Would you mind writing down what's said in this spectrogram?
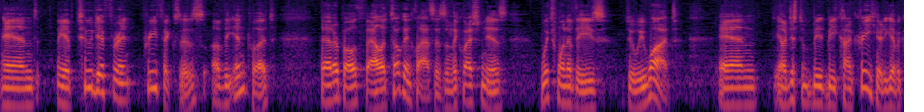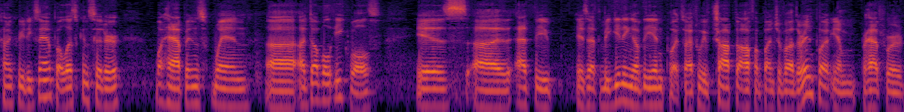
and we have two different prefixes of the input that are both valid token classes. And the question is, which one of these do we want? And you know, just to be, be concrete here, to give a concrete example, let's consider what happens when uh, a double equals is uh, at the is at the beginning of the input. So after we've chopped off a bunch of other input, you know, perhaps we're,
